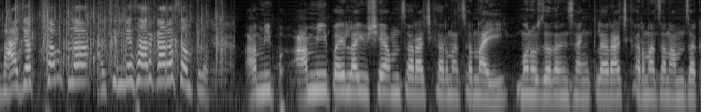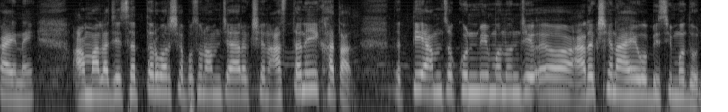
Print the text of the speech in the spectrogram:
भाजप संपलं आणि शिंदे सरकार संपलं. आम्ही आम्ही पहिला विषय आमचा राजकारणाचा नाही. मनोजदादांनी सांगितलं राजकारणाचा आणि आमचा काय नाही. आम्हाला जे सत्तर वर्षापासून आमचे आरक्षण असतानाही खातात तर ते आमचं कुणबी म्हणून जे आरक्षण आहे ओबीसीमधून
